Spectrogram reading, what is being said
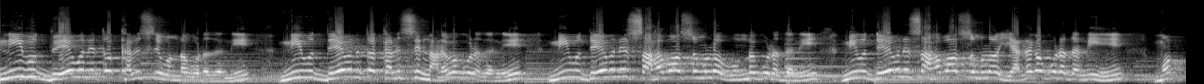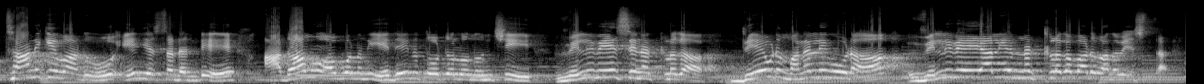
నీవు దేవునితో కలిసి ఉండకూడదని నీవు దేవునితో కలిసి నడవకూడదని నీవు దేవుని సహవాసంలో ఉండకూడదని నీవు దేవుని సహవాసంలో ఎదగకూడదని మొత్తానికి వాడు ఏం చేస్తాడంటే ఆదాము అవ్వలను ఏదైనా తోటలో నుంచి వెలివేసినట్లుగా దేవుడు మనల్ని కూడా వెలివేయాలి అన్నట్లుగా వాడు వల వేస్తాడు.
